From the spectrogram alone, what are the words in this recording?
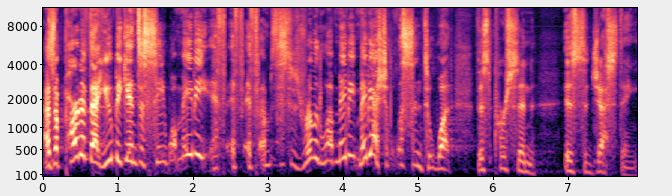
as a part of that, you begin to see, well, maybe if, if, if um, this is really love, maybe, maybe I should listen to what this person is suggesting.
